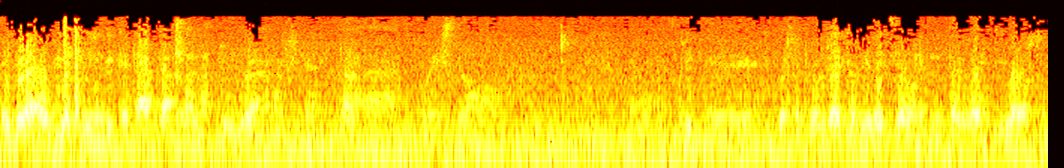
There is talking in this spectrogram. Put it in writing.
Ed è ovvio quindi che data la natura, la finalità di questo, eh, di questo progetto di lezione, interventi vostri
